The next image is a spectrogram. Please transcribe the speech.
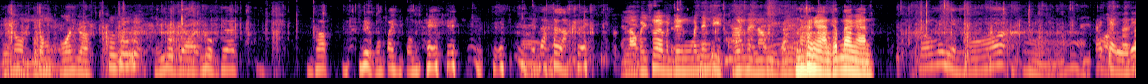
เห็นรูปตมโคนอยู่เห็นรูปเดียวรูปเธอชอบนึกผมไปอยู่ตรงไหนเป็นหน้าหลักเลยเราไปช่วยมันดึงมันยังดีดโคนใส่เราอีกเลยหน้างานครับหน้างานมองไม่เห็นเนาะถ้าแข่งได้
